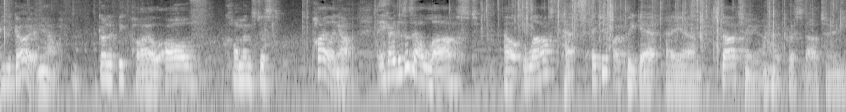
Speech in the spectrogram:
There you go. Now, got a big pile of commons just piling up. There you go. This is our last, our last pack. I do hope we get a um, star tune. I hope for a star tune.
